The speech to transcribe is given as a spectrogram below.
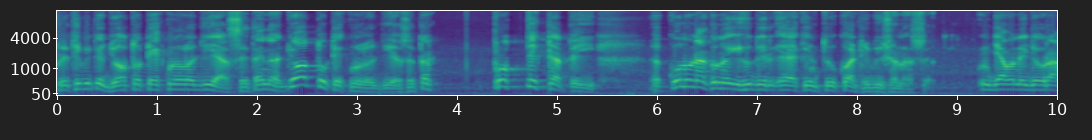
পৃথিবীতে যত টেকনোলজি আছে, তাই না? যত টেকনোলজি আছে, তার প্রত্যেকটাতেই কোনো না কোনো ইহুদের কিন্তু কন্ট্রিবিউশন আছে। যেমন এই যে ওরা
